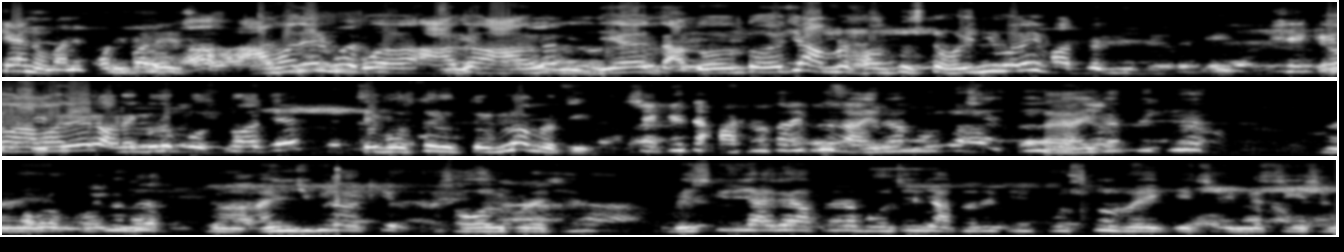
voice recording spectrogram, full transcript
কেন? মানে পরিবারের আমাদের আ- আগা- আ- যে তদন্ত হয়েছে আমরা সন্তুষ্ট হইনি বলেই ফার্দার এবং আমাদের অনেকগুলো প্রশ্ন আছে সেই প্রশ্নের উত্তরগুলো আমরা দিই। সেক্ষেত্রে আঠারো তারিখে রায়দান হচ্ছে এই হ্যাঁ। জায়গা থেকে মানে, আইনজীবীরা আজকে সওয়াল করেছেন। বেশ কিছু জায়গায় আপনারা বলছেন যে আপনাদের কিছু প্রশ্ন রয়ে গেছে ইনভেস্টিগেশন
